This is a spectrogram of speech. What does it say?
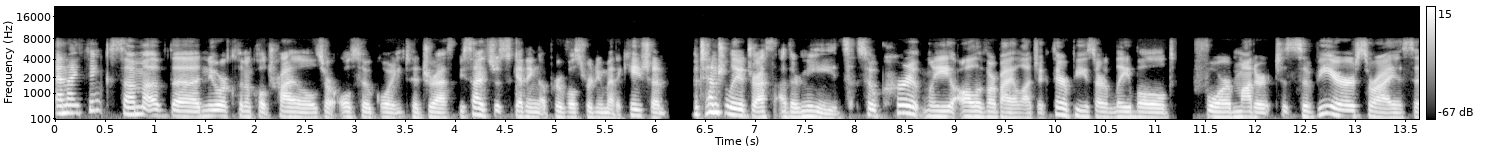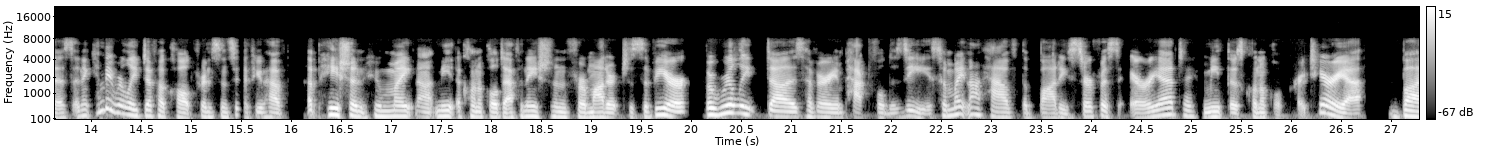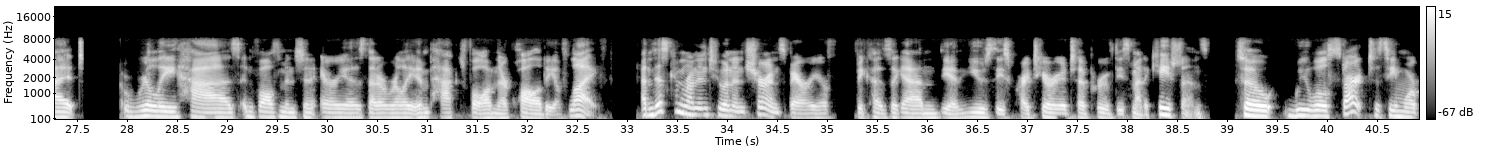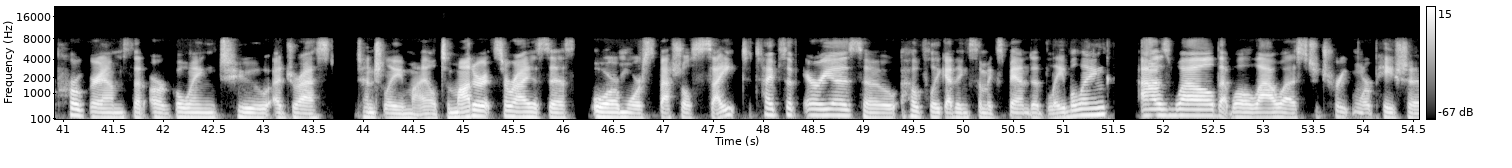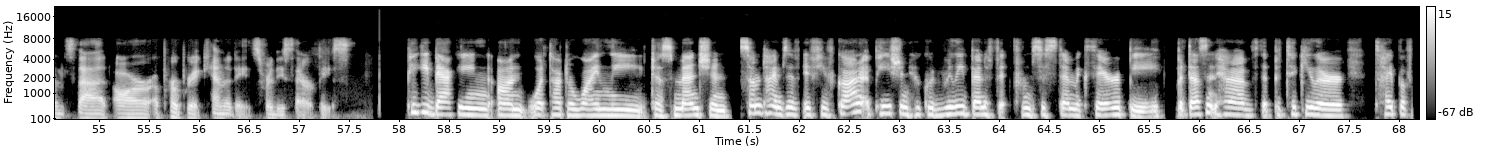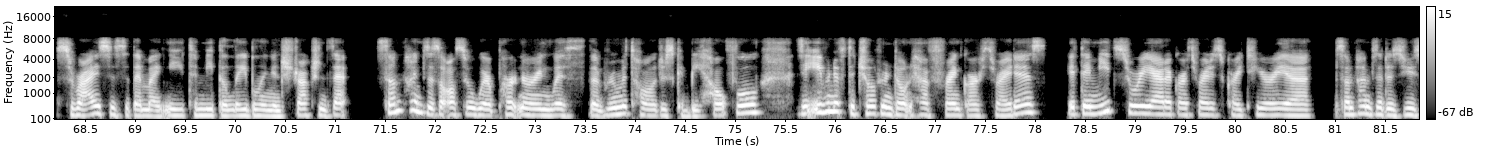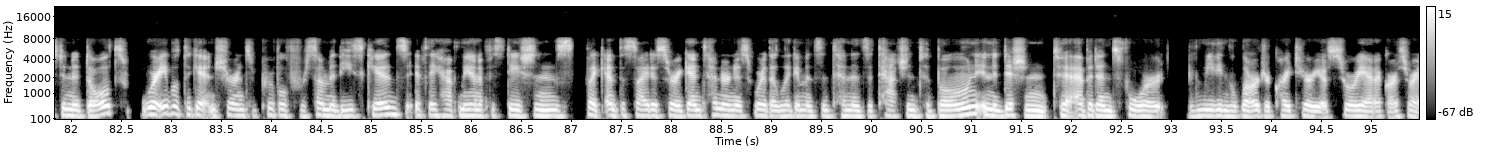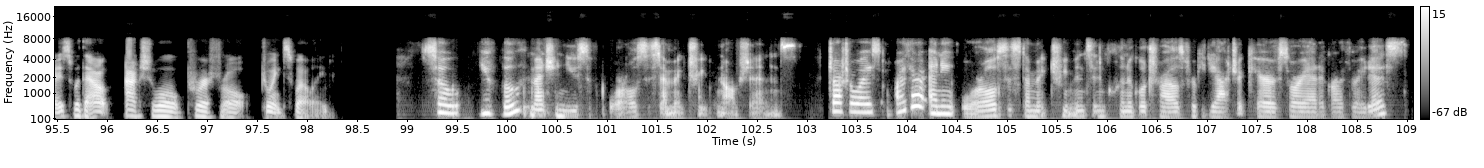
And I think some of the newer clinical trials are also going to address, besides just getting approvals for new medication, potentially address other needs. So currently, all of our biologic therapies are labeled for moderate to severe psoriasis. And it can be really difficult, for instance, if you have a patient who might not meet a clinical definition for moderate to severe, but really does have very impactful disease. So might not have the body surface area to meet those clinical criteria, but really has involvement in areas that are really impactful on their quality of life. And this can run into an insurance barrier because again, they use these criteria to approve these medications. So we will start to see more programs that are going to address potentially mild to moderate psoriasis or more special site types of areas. So hopefully getting some expanded labeling as well that will allow us to treat more patients that are appropriate candidates for these therapies piggybacking on what Dr. Wine Lee just mentioned, sometimes if, if you've got a patient who could really benefit from systemic therapy, but doesn't have the particular type of psoriasis that they might need to meet the labeling instructions, that sometimes is also where partnering with the rheumatologist can be helpful. See, even if the children don't have frank arthritis, if they meet psoriatic arthritis criteria sometimes it is used in adults. We're able to get insurance approval for some of these kids if they have manifestations like enthesitis or again tenderness where the ligaments and tendons attach into bone, in addition to evidence for meeting the larger criteria of psoriatic arthritis without actual peripheral joint swelling. So, you've both mentioned use of oral systemic treatment options. Dr. Weiss, are there any oral systemic treatments in clinical trials for pediatric care of psoriatic arthritis?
